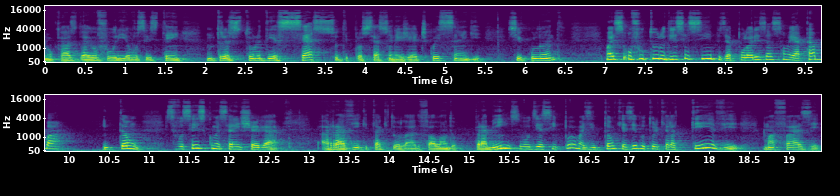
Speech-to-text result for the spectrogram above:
no, caso da euforia, vocês têm um transtorno de excesso de processo energético e sangue circulando. Mas o futuro disso é simples: é polarização, é acabar. Então, se vocês começarem a enxergar a Ravi que está aqui do lado falando para mim, vão dizer assim, pô, mas então quer dizer, doutor, que ela teve uma fase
